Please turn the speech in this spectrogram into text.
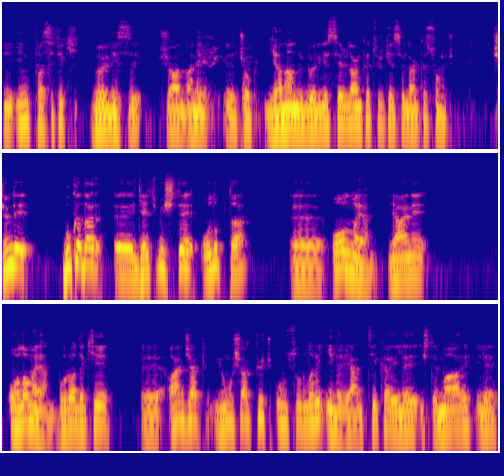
İn Pasifik bölgesi şu an hani e, çok yanan bir bölge Sri Lanka, Türkiye Sri Lanka sonuç. Şimdi bu kadar e, geçmişte olup da e, olmayan yani olamayan buradaki e, ancak yumuşak güç unsurları ile yani TİKA ile işte marif ile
